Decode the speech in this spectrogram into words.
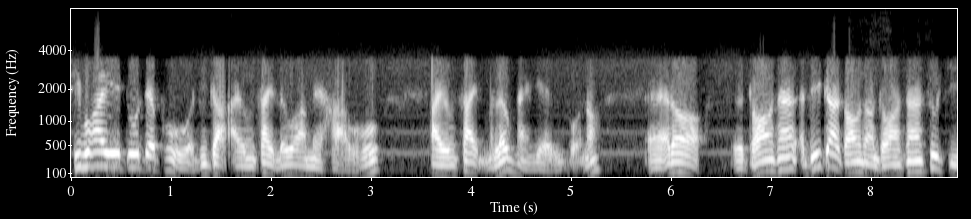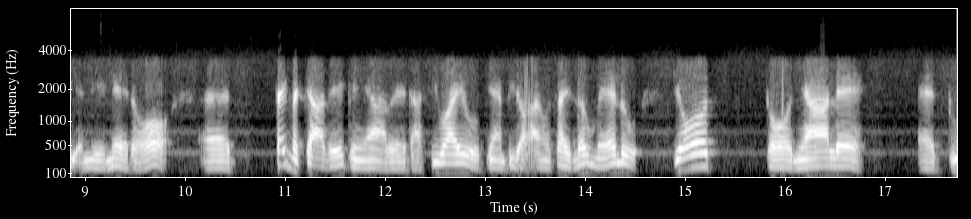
စီးပွားရေးတိုးတက်ဖို့အဓိကအာယုံဆိုင်လောက်ရမယ့်ဟာကိုအာယုံဆိုင်မလောက်နိုင်ခဲ့ဘူးပေါ့နော်အဲအဲ့တော့ဒေါအောင်ဆန်းအဓိကကောင်းဆောင်ဒေါအောင်ဆန်းစုကြည်အနေနဲ့တော့အဲစိတ်မကြသေးခင်ရပဲဒါစီးပွားရေးကိုပြန်ပြီးတော့အာယုံဆိုင်လုပ်မယ်လို့ပြောတော်ညာလဲအဲသူ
